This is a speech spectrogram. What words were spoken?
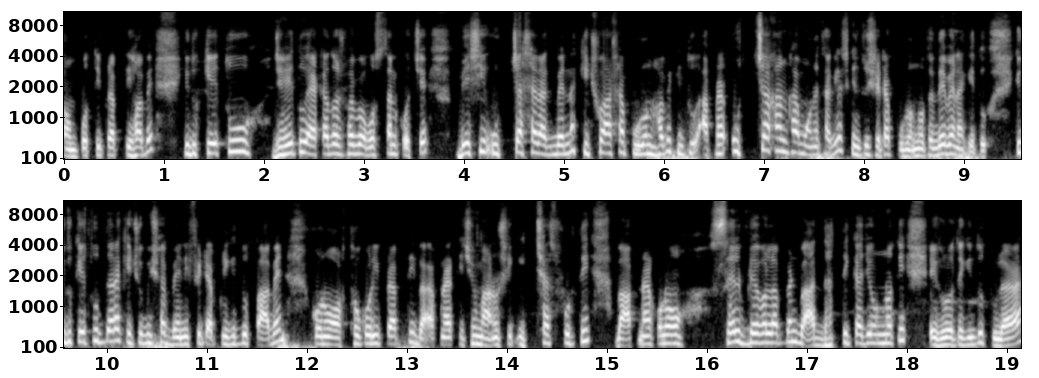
সম্পত্তি প্রাপ্তি হবে। কিন্তু কেতু যেহেতু একাদশভাবে অবস্থান করছে, বেশি উচ্চাশা রাখবেন না। কিছু আশা পূরণ হবে, কিন্তু আপনার উচ্চাকাঙ্ক্ষা মনে থাকলে কিন্তু সেটা পূরণ হতে দেবে না কেতু। কিন্তু কেতুর দ্বারা কিছু বিষয় বেনিফিট আপনি কিন্তু পাবেন। কোনো অর্থকরী প্রাপ্তি বা আপনার কিছু মানসিক ইচ্ছা স্ফূর্তি বা আপনার কোনো সেলফ ডেভেলপমেন্ট বা আধ্যাত্মিক কাজে উন্নতি, এগুলোতে কিন্তু তুলারা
